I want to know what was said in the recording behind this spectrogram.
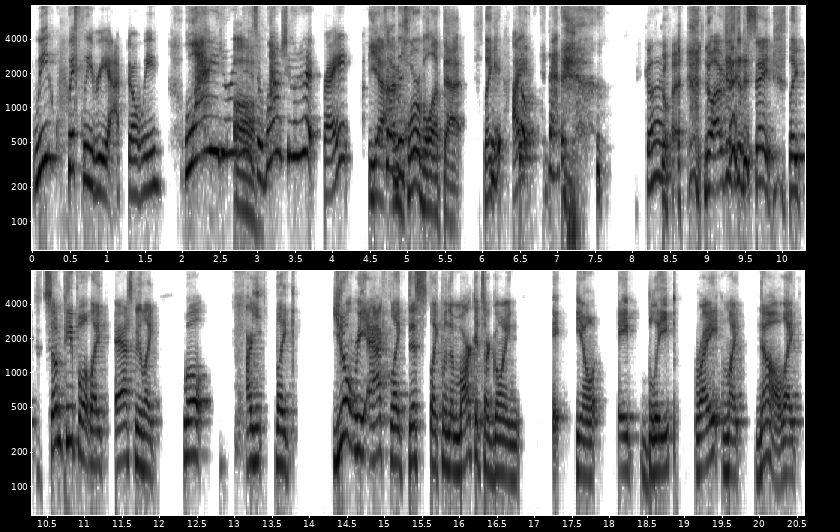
We quickly react, don't we? Why are you doing oh. this? Or why don't you go do it? Right? Yeah, so I'm this, horrible at that. Like I go, ahead. go ahead. No, I was just gonna say, like, some people like ask me, like, well, are you like you don't react like this, like when the markets are going, you know, ape bleep, right? I'm like, no, like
